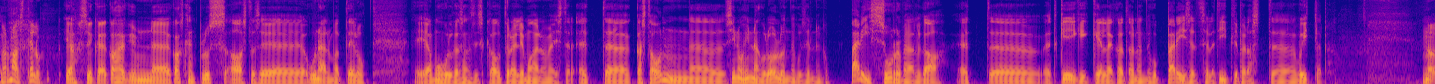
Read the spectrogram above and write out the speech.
normaalset elu. jah, sihuke kahekümne, kakskümmend pluss aastase unelmat elu ja muuhulgas on siis ka autoralli maailmameister, et äh, kas ta on äh, sinu hinnangul olnud nagu selline nagu päris surve all ka, et, äh, et keegi, kellega ta nüüd nagu päriselt selle tiitli pärast võitleb? no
